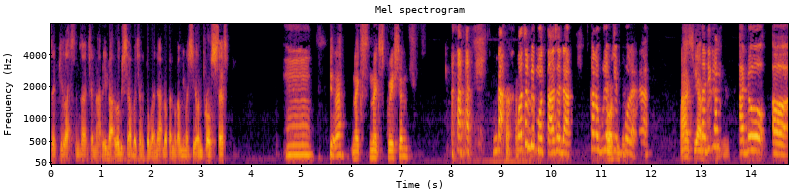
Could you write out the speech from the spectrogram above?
sekilas tentang cenari lo bisa baca itu banyak dong karena kami masih on proses Hmm. lah next next question Enggak, kau sambil mau tanya dah. Kalau boleh Oh, kepo lah. dah. ah siap Tadi kan ada uh,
